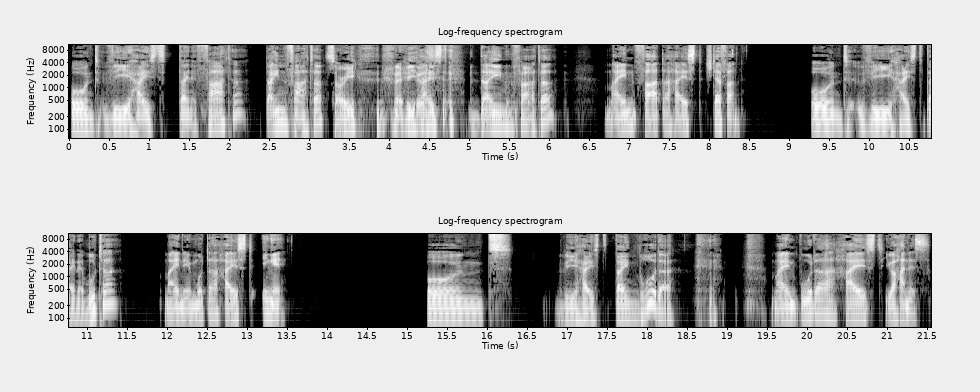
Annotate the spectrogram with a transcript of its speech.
Und wie heißt deine Vater? Dein Vater, sorry. Wie heißt dein Vater? Mein Vater heißt Stefan. Und wie heißt deine Mutter? Meine Mutter heißt Inge. Und wie heißt dein Bruder? Mein Bruder heißt Johannes.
